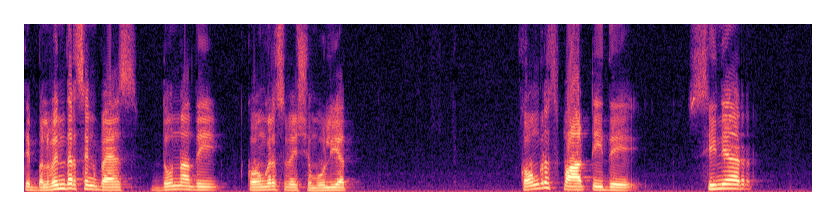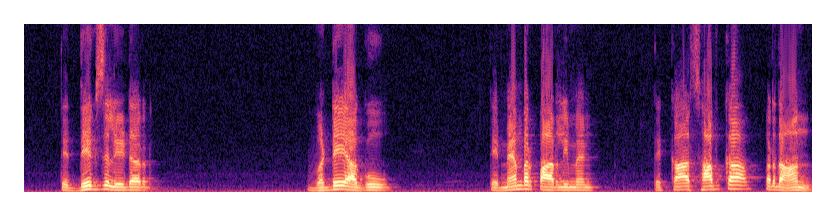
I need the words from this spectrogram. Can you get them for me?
ਤੇ ਬਲਵਿੰਦਰ ਸਿੰਘ ਬੈਂਸ ਦੋਨਾਂ ਦੀ ਕਾਂਗਰਸ ਵਿੱਚ ਸ਼ਮੂਲੀਅਤ। ਕਾਂਗਰਸ ਪਾਰਟੀ ਦੇ ਸੀਨੀਅਰ ਤੇ ਦਿਗਜ ਲੀਡਰ, ਵੱਡੇ ਆਗੂ ਤੇ ਮੈਂਬਰ ਪਾਰਲੀਮੈਂਟ ਤੇ ਕਾ, ਸਾਬਕਾ ਪ੍ਰਧਾਨ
